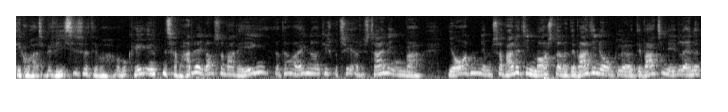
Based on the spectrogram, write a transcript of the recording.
det kunne altså bevise sig, det var okay. Enten så var det, eller så var det ikke. Og der var ikke noget at diskutere. Hvis tegningen var i orden, jamen så var det din moster, eller det var din onkel, eller det var din et eller andet.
